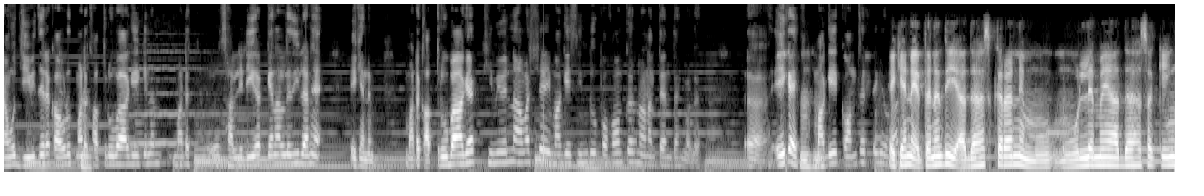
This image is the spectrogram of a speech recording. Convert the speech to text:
නමුත් ජීවිතර කවරුත් මට කතුරුභාගය කියල මට සල්ලිටිකක් ගැනල්ල දී ලනෑ එකන මට කතරුභාගයක් හිමිවෙන්න අවශ්‍යයි. මගේ සිින්දු පොෆෝම් කරන අනන් තැන්තැන්වල ඒකයි. මගේ කොන්සෙට් එකන එතනදී අදහස් කරන්නේ මූල්ලමය අදහසකින්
